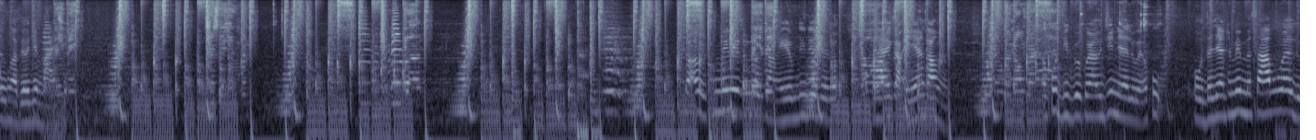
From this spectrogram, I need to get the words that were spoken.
လို့ငါပြောချင်ပါတယ်ရှင် ဒီ program ကြည့်နေလို့အခုဟိုတကြံသမီးမစားဘူးတဲ့လူ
